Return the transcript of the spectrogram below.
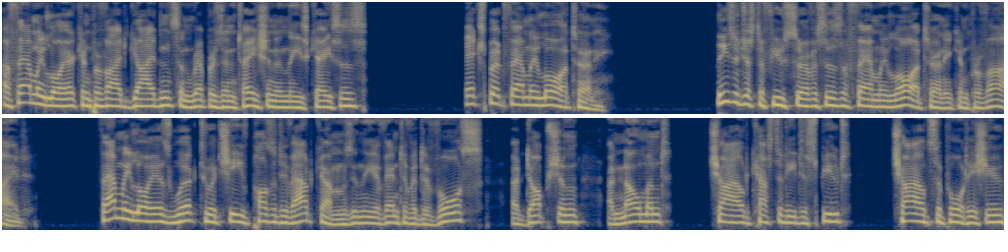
A family lawyer can provide guidance and representation in these cases. Expert family law attorney. These are just a few services a family law attorney can provide. Family lawyers work to achieve positive outcomes in the event of a divorce, adoption, annulment, child custody dispute, child support issue,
